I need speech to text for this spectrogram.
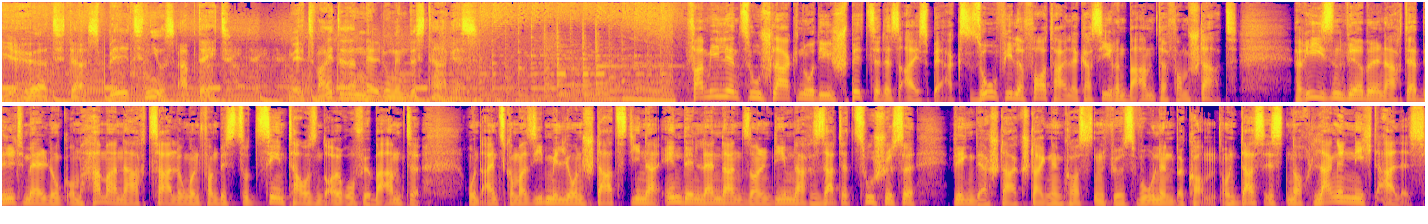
Ihr hört das Bild News Update mit weiteren Meldungen des Tages. Familienzuschlag nur die Spitze des Eisbergs. So viele Vorteile kassieren Beamte vom Staat. Riesenwirbel nach der Bildmeldung um Hammernachzahlungen von bis zu 10.000 Euro für Beamte. Rund 1,7 Millionen Staatsdiener in den Ländern sollen demnach satte Zuschüsse wegen der stark steigenden Kosten fürs Wohnen bekommen. Und das ist noch lange nicht alles.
